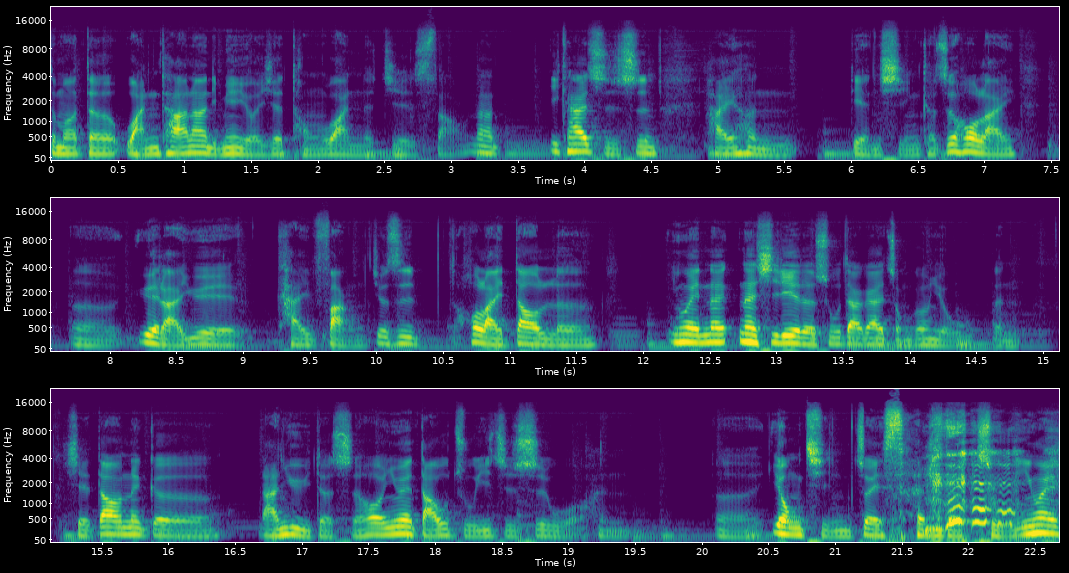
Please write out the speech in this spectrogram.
怎么的玩它？那里面有一些童玩的介绍。那一开始是还很典型，可是后来呃越来越开放。就是后来到了，因为那那系列的书大概总共有五本，写到那个蓝雨的时候，因为岛主一直是我很。呃，用情最深的主，因为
